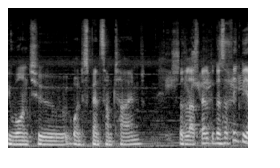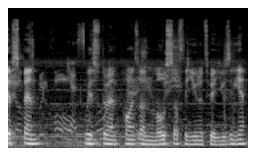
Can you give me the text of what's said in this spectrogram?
you want to want to spend some time for the last battle because I think we have spent we my spent points on most of the units we're using here.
